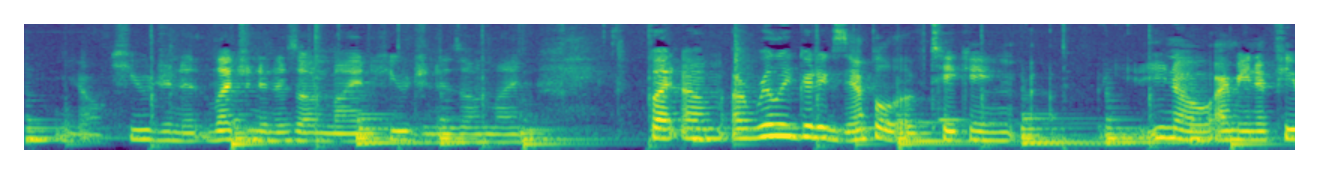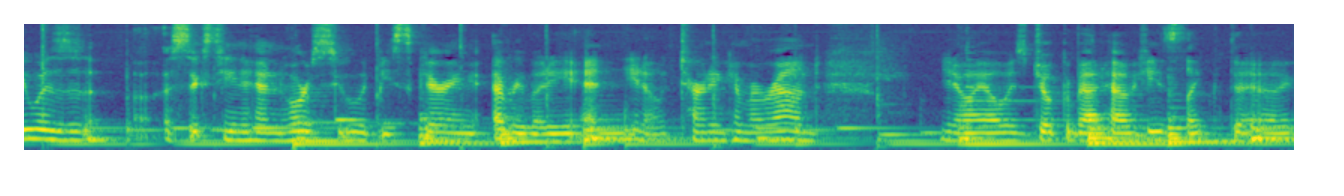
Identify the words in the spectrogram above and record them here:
You know, huge in it, legend in his own mind, huge in his own mind. But um, a really good example of taking, you know, I mean, if he was a 16 hand horse who would be scaring everybody and, you know, turning him around. You know, I always joke about how he's like the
